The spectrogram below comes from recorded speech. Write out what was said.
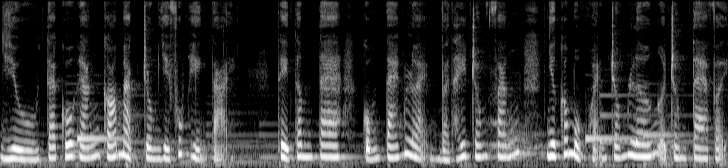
Dù ta cố gắng có mặt trong giây phút hiện tại thì tâm ta cũng tán loạn và thấy trống vắng, như có một khoảng trống lớn ở trong ta vậy.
